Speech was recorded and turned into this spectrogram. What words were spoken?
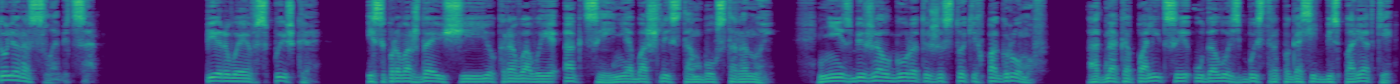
то ли расслабиться. Первая вспышка и сопровождающие ее кровавые акции не обошли Стамбул стороной. Не избежал город и жестоких погромов, однако полиции удалось быстро погасить беспорядки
